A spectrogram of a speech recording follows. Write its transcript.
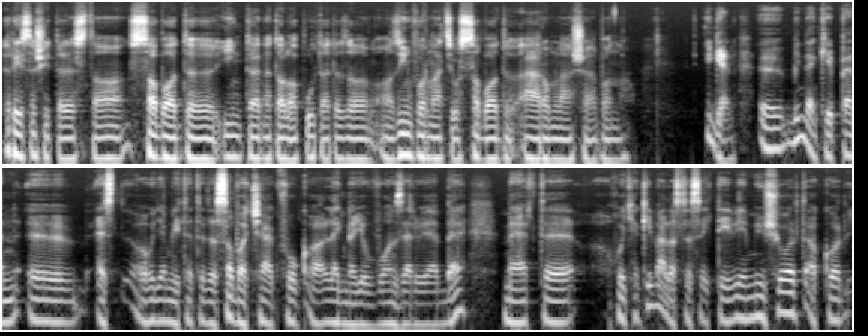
részesíted ezt a szabad internet alapú, tehát ez a, az információ szabad áramlásában. Igen, mindenképpen ezt, ahogy említetted, a szabadság fog a legnagyobb vonzerő ebbe, mert hogyha kiválasztasz egy tévéműsort, akkor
